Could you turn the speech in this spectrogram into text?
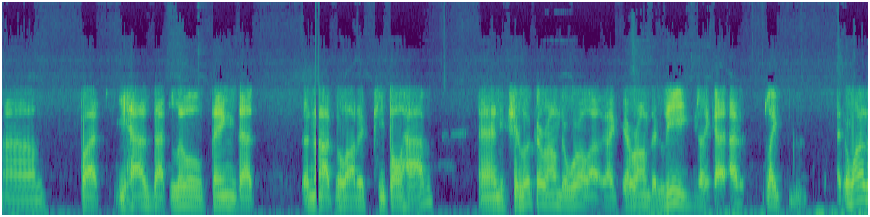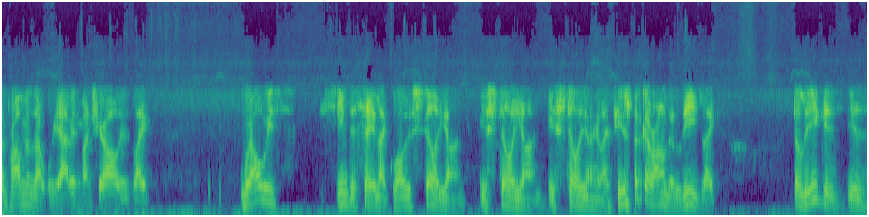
um, but he has that little thing that not a lot of people have. And if you look around the world, uh, like around the league, like I, I like one of the problems that we have in Montreal is like we always seem to say like, well, he's still young. He's still young. He's still young. Like if you look around the league, like the league is is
